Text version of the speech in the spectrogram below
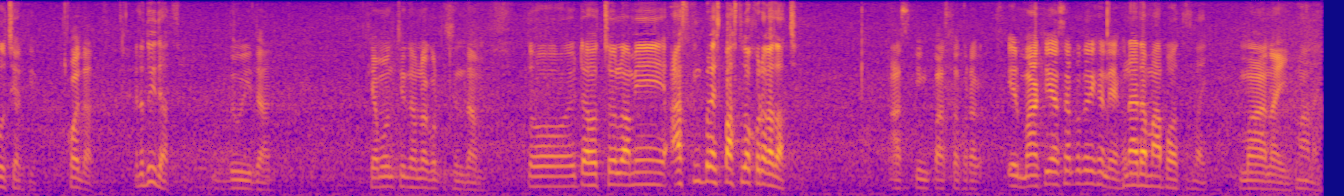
বলছি আর কি। কয় দাঁত? এটা দুই দাঁত। দুই দাঁত। কেমন চিন্তা ভাবনা করতেছেন দাম? তো এটা হচ্ছে হলো আমি আস্কিং প্রাইস পাঁচ লক্ষ টাকা যাচ্ছে। আস্কিং পাঁচ লক্ষ টাকা। এর মা কি আছে আপনাদের এখানে এখন? না এটা মা পাওয়া নাই মা নাই? মা নাই।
